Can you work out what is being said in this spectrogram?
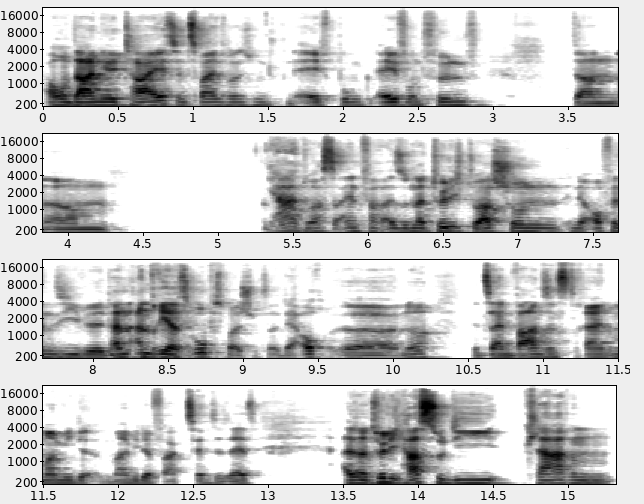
auch ein Daniel Theiss in 22 Minuten 11, Punkt, 11 und 5. Dann, ähm, ja, du hast einfach, also natürlich, du hast schon in der Offensive, dann Andreas Obst beispielsweise, der auch äh, ne, mit seinen Wahnsinnsdreien immer wieder, mal wieder für Akzente setzt. Also natürlich hast du die klaren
